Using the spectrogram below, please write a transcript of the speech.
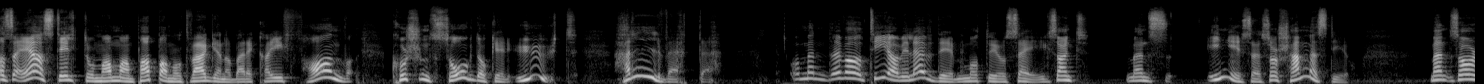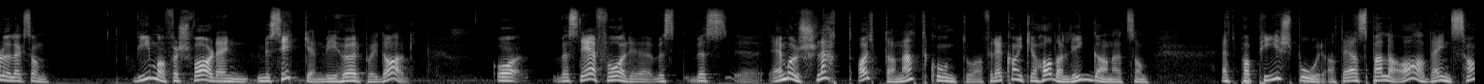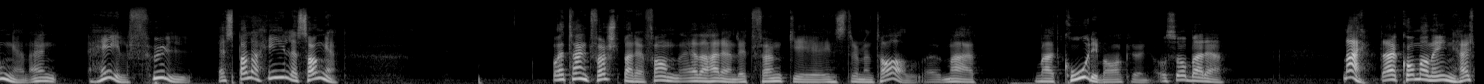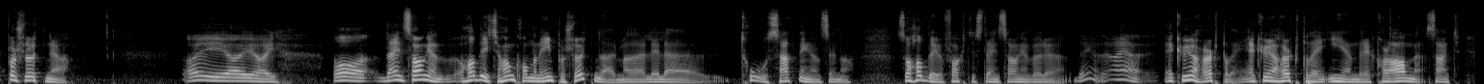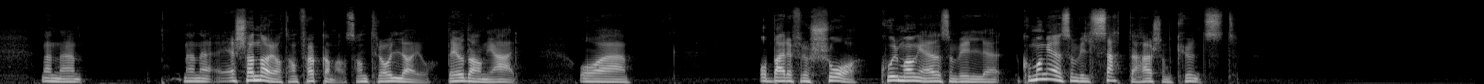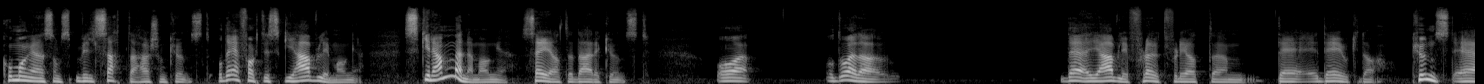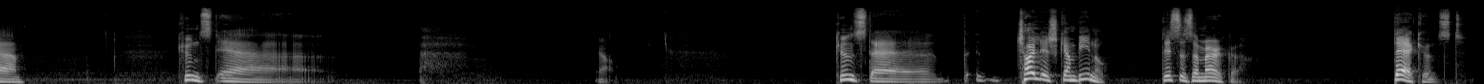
altså, jeg har stilt jo mamma og pappa mot veggen og bare Hva i faen? Hvordan så dere ut? Helvete! Men det var tida vi levde i, måtte jeg jo si, ikke sant? Mens inni seg så skjemmes de jo. Men så har du liksom vi må forsvare den musikken vi hører på i dag. Og hvis jeg får eh, hvis, hvis, eh, Jeg må jo slette alt av nettkontoer, for jeg kan ikke ha det liggende et sånn et papirspor at jeg spiller av den sangen. En hel full Jeg spiller hele sangen. Og jeg tenkte først bare faen, er det her en litt funky instrumental med, med et kor i bakgrunnen? Og så bare Nei, der kom han inn helt på slutten, ja. Oi, oi, oi. Og den sangen, hadde ikke han kommet inn på slutten der med de lille to setningene sine, så hadde jo faktisk den sangen vært det, jeg, jeg, kunne hørt på den. Jeg kunne jo hørt på den i en reklame, sant? Men, eh, men eh, jeg skjønner jo at han fucka med oss. Han troller jo. Det er jo det han gjør. Og, eh, og bare for å se hvor mange er det som vil Hvor mange er det som vil sette det her som kunst? Hvor mange som vil sette det her som kunst? Og det er faktisk jævlig mange. Skremmende mange sier at det der er kunst. Og, og da er det Det er jævlig flaut, fordi at um, det, det, er jo ikke det. Kunst er Kunst er Ja. Kunst er Childish Gambino. This is America. Det er kunst.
